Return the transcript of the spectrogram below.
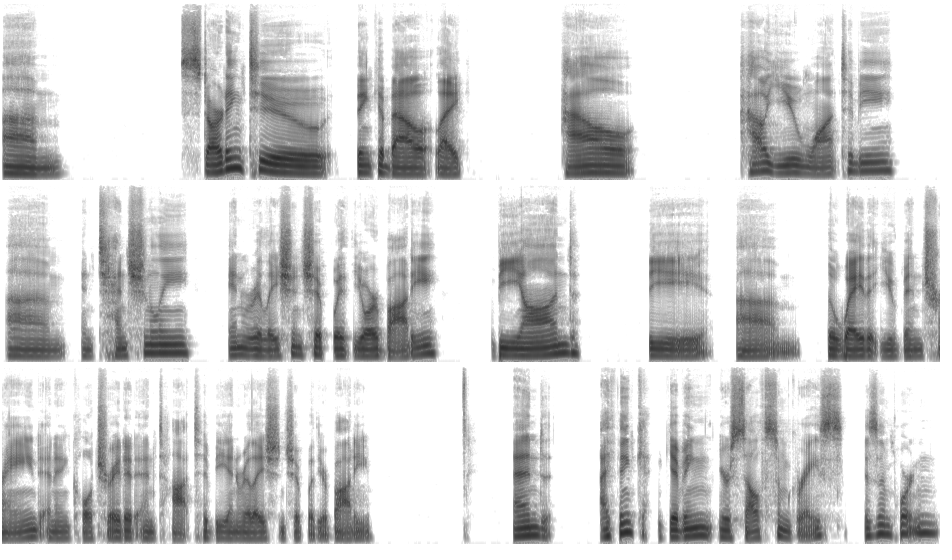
um starting to think about like how how you want to be um intentionally in relationship with your body beyond the um the way that you've been trained and enculturated and taught to be in relationship with your body. And i think giving yourself some grace is important.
